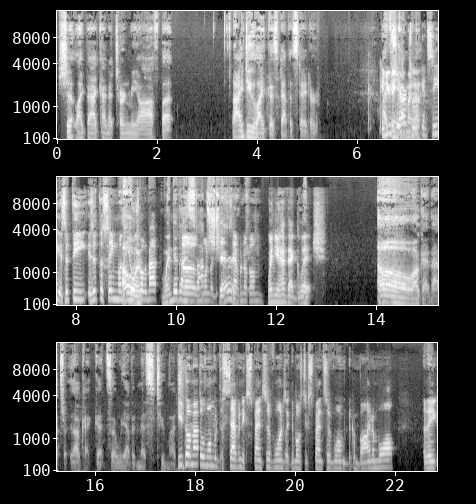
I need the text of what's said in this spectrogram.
shit like that kind of turned me off but I do like this devastator. Can I you share I'm it so gonna- we can see? Is it the is it the same one that Oh, you were talking about? When did I Uh, stop one with sharing? seven of them. when you had that glitch. Oh, okay, that's right. Okay, good. So we haven't missed too much. You talking about the one with the seven expensive ones, like the most expensive one to combine them all? Are they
